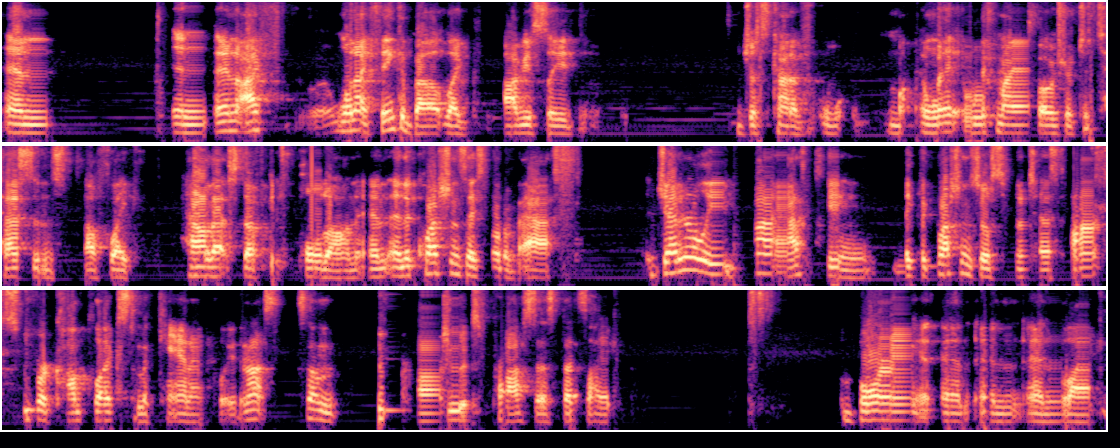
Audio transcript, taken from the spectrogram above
and and and I when I think about like obviously just kind of my, with my exposure to tests and stuff like how that stuff gets pulled on and, and the questions they sort of ask. Generally not asking like the questions you'll see in a test aren't super complex mechanically. They're not some arduous process that's like boring and and and like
